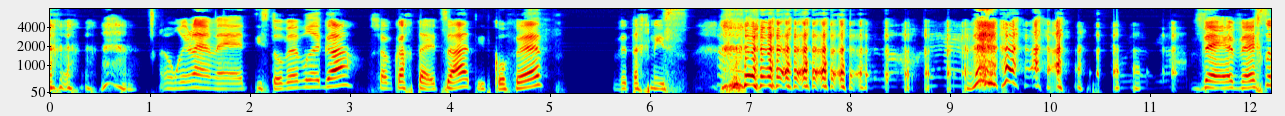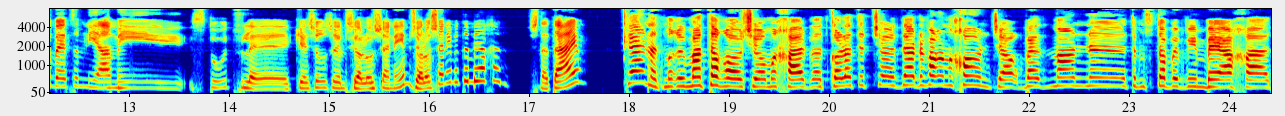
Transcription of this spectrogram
אומרים להם אה, תסתובב רגע עכשיו קח את העצה תתכופף ותכניס ו- ואיך זה בעצם נהיה מסטוץ לקשר של שלוש שנים? שלוש שנים אתם ביחד? שנתיים? כן, את מרימה את הראש יום אחד ואת קולטת שזה הדבר הנכון, שהרבה זמן uh, אתם מסתובבים ביחד.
